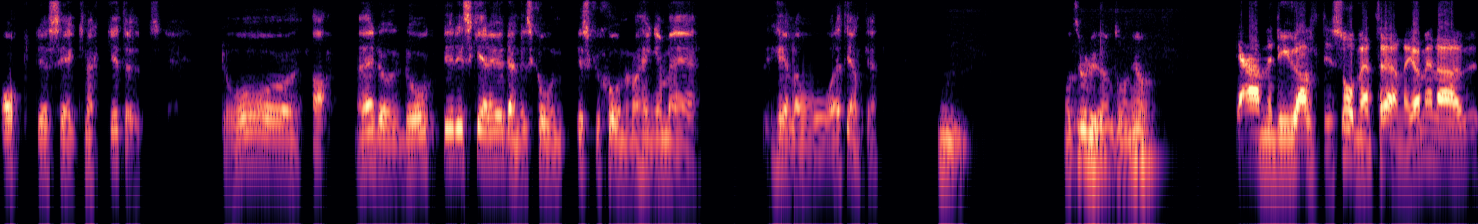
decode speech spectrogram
och det ser knackigt ut, då, ja, nej, då, då riskerar ju den diskussion, diskussionen att hänga med hela året egentligen. Mm. Vad tror du Antonio? Ja, men det är ju alltid så med en tränare. Jag menar,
